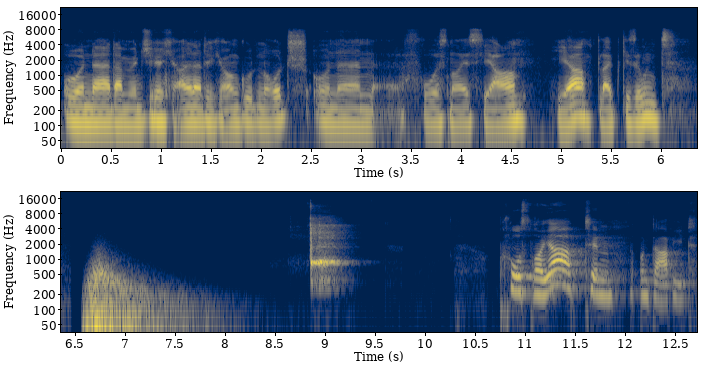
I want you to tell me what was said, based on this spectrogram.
Und äh, dann wünsche ich euch allen natürlich auch einen guten Rutsch und ein frohes neues Jahr. Ja, bleibt gesund. Prost Neujahr, Tim und David.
